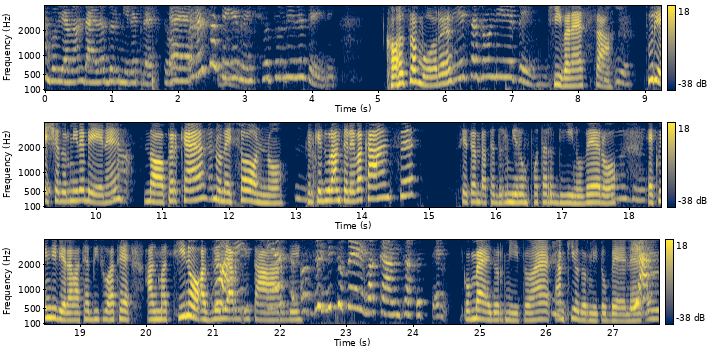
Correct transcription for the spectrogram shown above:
non vogliamo andare a dormire presto. Eh, Vanessa bene, sottolinea bene. Cosa, amore? E sottolinea bene. Chi, Vanessa? Io. Tu riesci a dormire bene? No. No, perché? Non hai sonno. Mm. Perché durante le vacanze siete andate a dormire un po' tardino, vero? Mhm. E quindi vi eravate abituate al mattino a svegliarvi tardi. Ho dormito bene in vacanza con te. Con me hai dormito, eh? Sì. Anch'io ho dormito bene. Sì, c'è un letto,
